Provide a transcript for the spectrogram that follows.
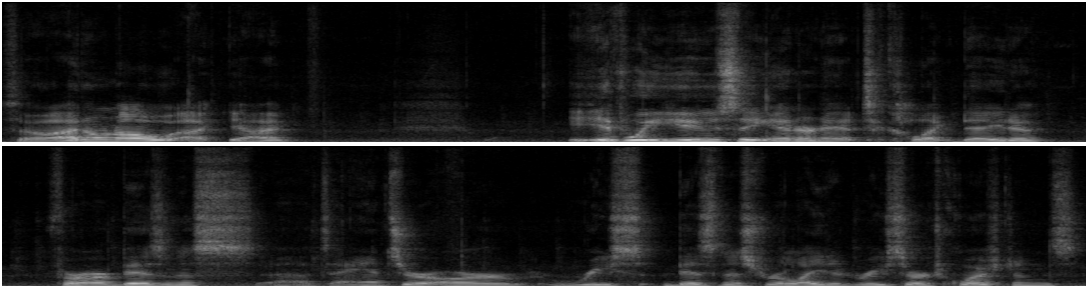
So I don't know. I, I, if we use the internet to collect data for our business, uh, to answer our business-related research questions,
